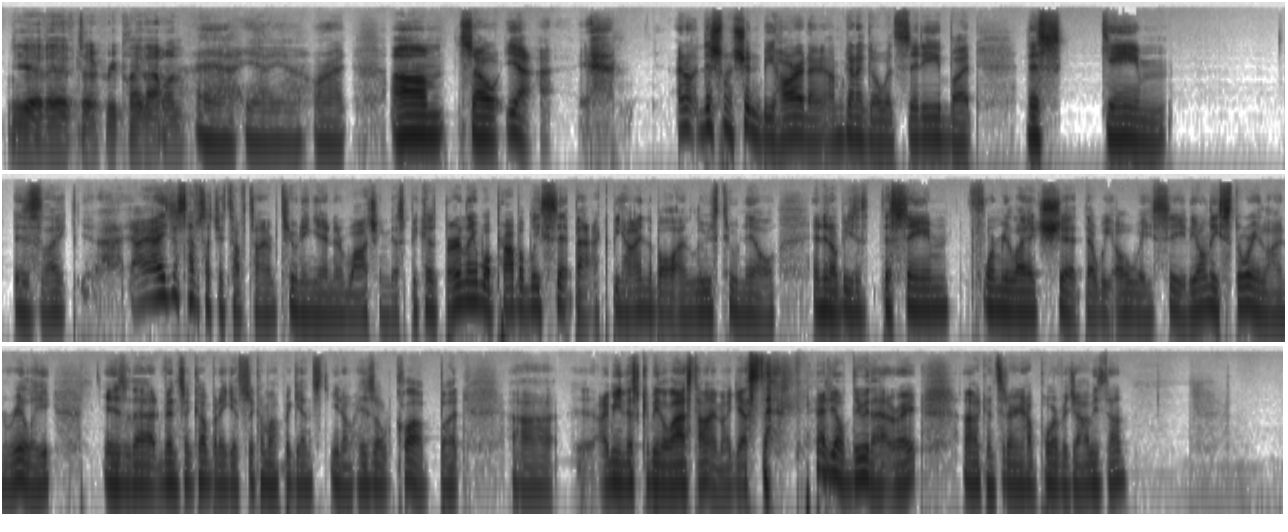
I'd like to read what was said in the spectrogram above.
Yeah, they have to replay that one. Yeah, yeah, yeah. All right. Um. So yeah, I, I don't. This one shouldn't be hard. I, I'm gonna go with City, but this game is like I, just have such a tough time tuning in and watching this because Burnley will probably sit back behind the ball and lose 2 0, and it'll be the same formulaic shit that we always see. The only storyline really is that Vincent Kompany gets to come up against, you know, his old club. But uh, I mean, this could be the last time, I guess, that, that he'll do that, right? Uh, considering how poor of a job he's done.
